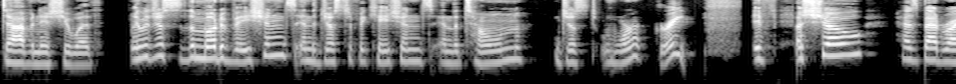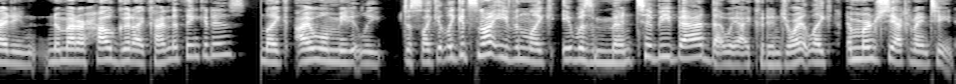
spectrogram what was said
to have an issue with. It was just the motivations and the justifications and the tone just weren't great. If a show has bad writing, no matter how good I kind of think it is, like I will immediately dislike it. Like it's not even like it was meant to be bad. That way I could enjoy it. Like Emergency Act 19,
